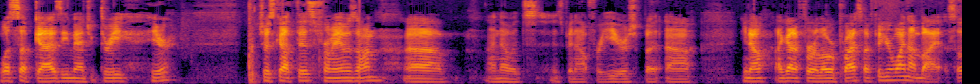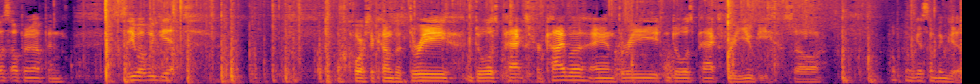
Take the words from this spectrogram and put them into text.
What's up guys, eMagic 3 here. Just got this from Amazon. Uh, I know it's it's been out for years, but uh, you know, I got it for a lower price. I figure why not buy it? So let's open it up and see what we get. Of course, it comes with three Duelist packs for Kaiba and three Duelist packs for Yugi. So hopefully we get something good.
